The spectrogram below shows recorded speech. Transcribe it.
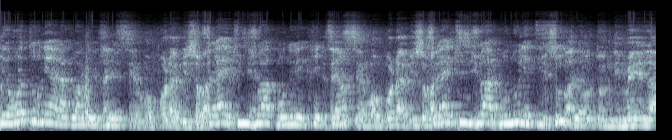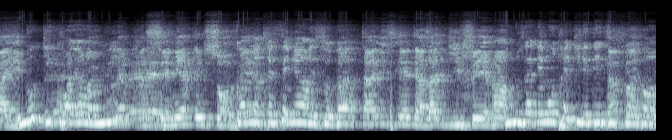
Il est retourné à la gloire de Dieu. Cela est une joie pour nous les chrétiens. Cela est une joie pour nous les disciples. Nous qui croyons en lui, est comme notre Seigneur et Sauveur. Il nous a démontré qu'il était différent.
